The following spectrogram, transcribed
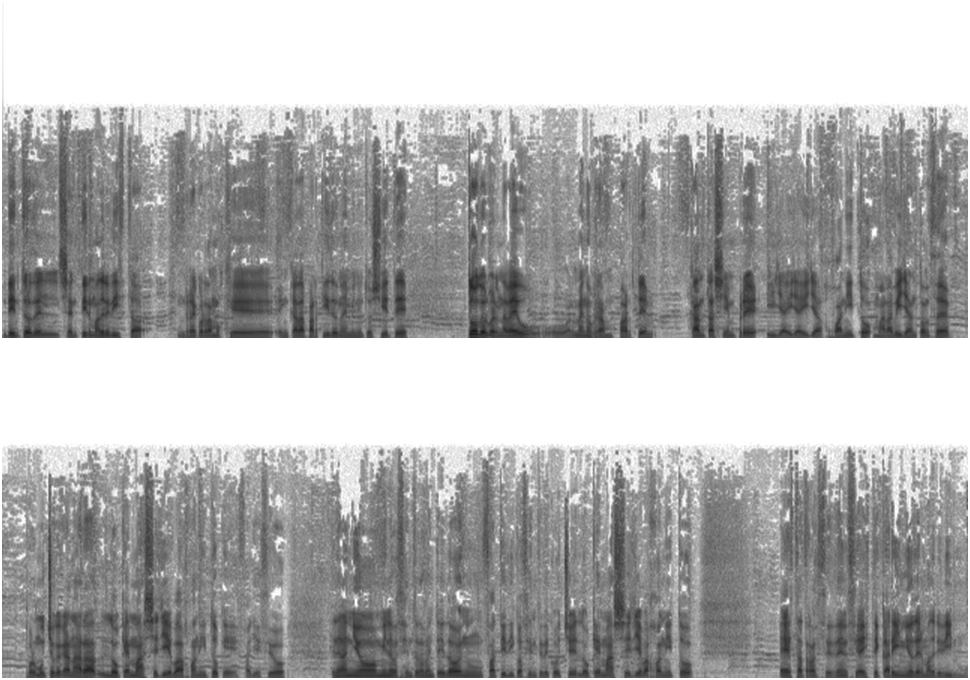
dentro del sentir madridista. Recordamos que en cada partido, en el minuto 7, todo el Bernabéu, o al menos gran parte, canta siempre Illa, Illa, Illa, Juanito, maravilla. Entonces, por mucho que ganara, lo que más se lleva Juanito, que falleció en el año 1992 en un fatídico accidente de coche. Lo que más se lleva Juanito es esta trascendencia, este cariño del madridismo.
